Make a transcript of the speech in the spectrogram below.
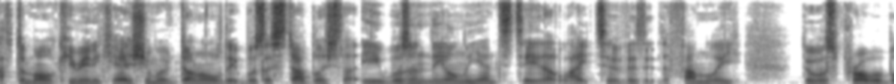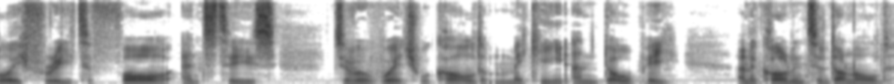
After more communication with Donald, it was established that he wasn't the only entity that liked to visit the family. There was probably three to four entities, two of which were called Mickey and Dopey, and according to Donald,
